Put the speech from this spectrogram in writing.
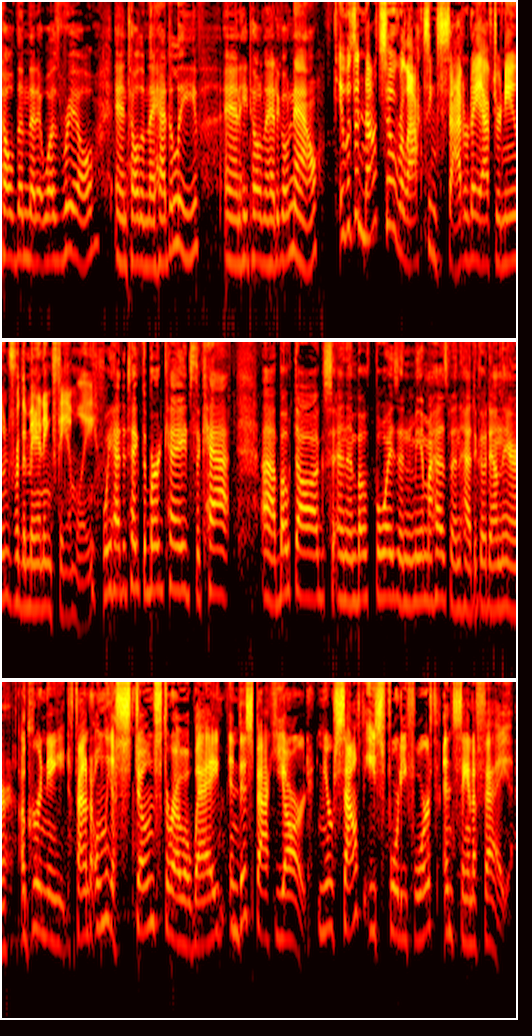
told them that it was real and told them they had to leave, and he told them they had to go now. It was a not so relaxing Saturday afternoon for the Manning family. We had to take the bird cage, the cat, uh, both dogs, and then both boys and me and my husband had to go down there. A grenade found only a stone's throw away in this backyard near Southeast 44th and Santa Fe.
